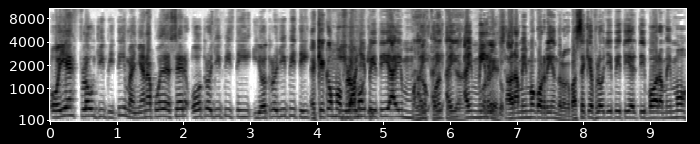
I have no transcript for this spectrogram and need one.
hoy es Flow GPT, mañana puede ser otro GPT y otro GPT. Es que como Flow GPT hay, hay, hay, miles ahora mismo corriendo. Lo que pasa es que Flow GPT, el tipo ahora mismo,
